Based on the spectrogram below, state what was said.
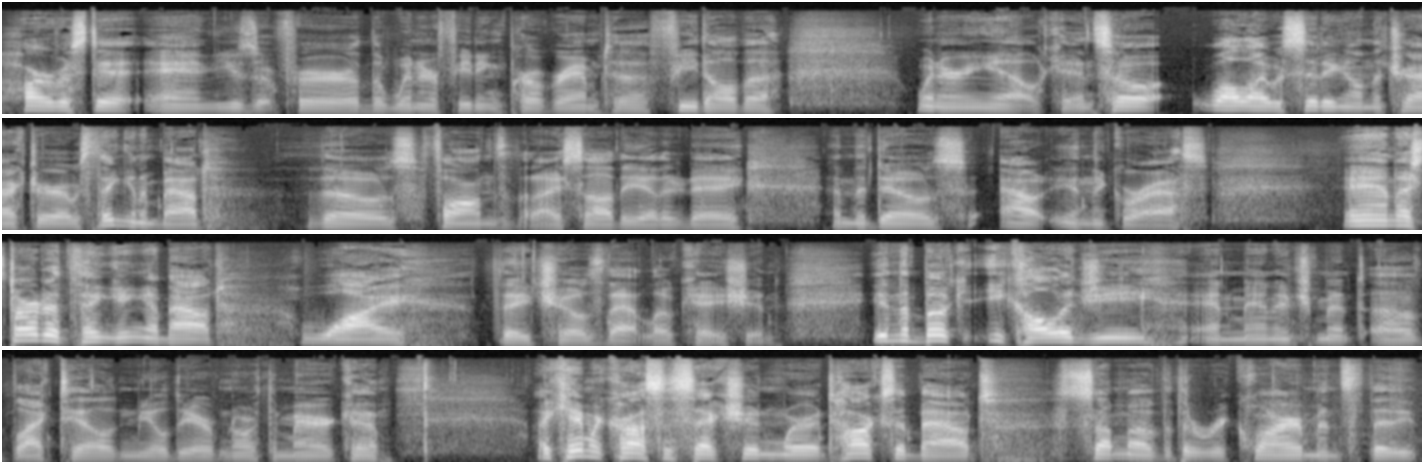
harvest it and use it for the winter feeding program to feed all the wintering elk. And so while I was sitting on the tractor, I was thinking about those fawns that I saw the other day and the does out in the grass. And I started thinking about why they chose that location. In the book Ecology and Management of Blacktail and Mule Deer of North America, I came across a section where it talks about some of the requirements that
